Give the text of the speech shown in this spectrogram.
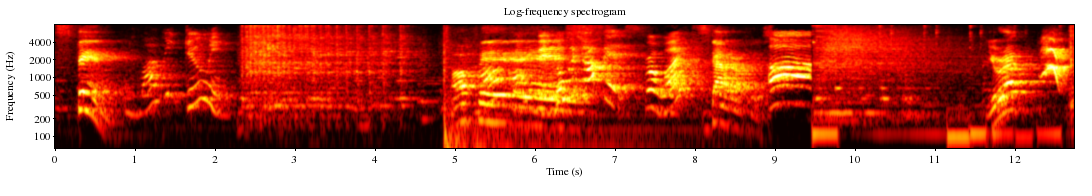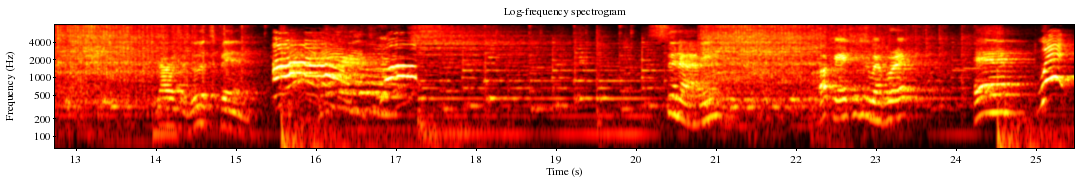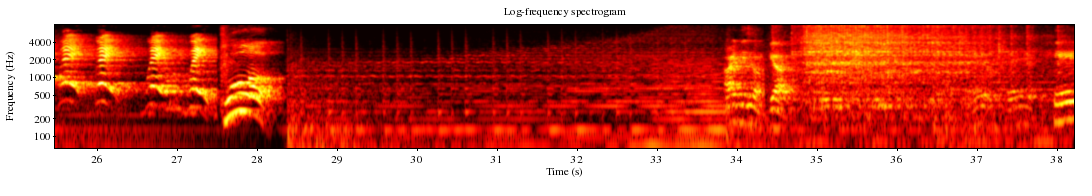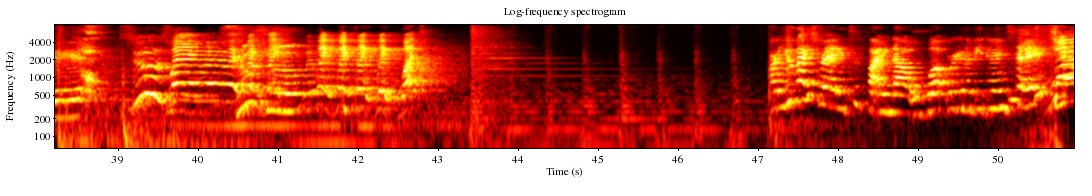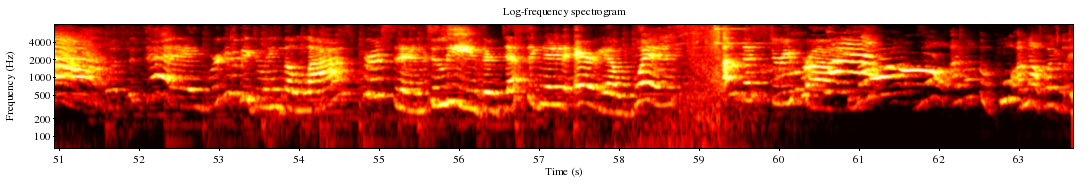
Spin. What are we doing? Office. Go which office? Bro, what? That office. Uh, You're up. That was a good spin. ah! Txunamy. Okay, she just went for it. And Wait, wait, wait, wait, wait. pool. Alright, Diezel, go. Okay, okay. Zeus. Wait, wait, wait, wait, wait, wait, wait, wait, wait, wait, what? Are you guys ready to find out what we're gonna be doing today? Yeah! Well, today we're gonna be doing the last person to leave their designated area wins a mystery prize. No, I want the pool. I'm not going.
